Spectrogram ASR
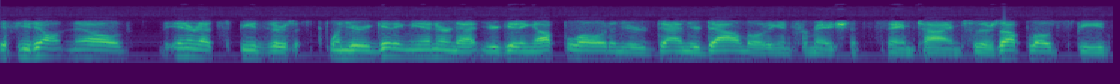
if you don't know internet speeds there's when you're getting the internet you're getting upload and you're down you're downloading information at the same time. So there's upload speeds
